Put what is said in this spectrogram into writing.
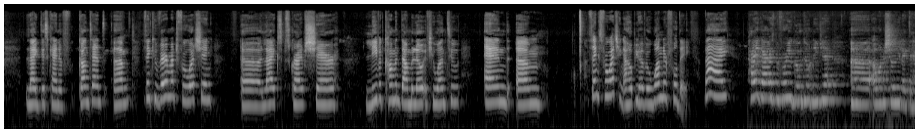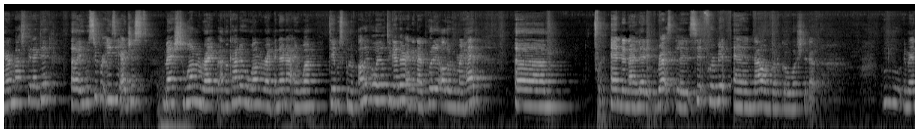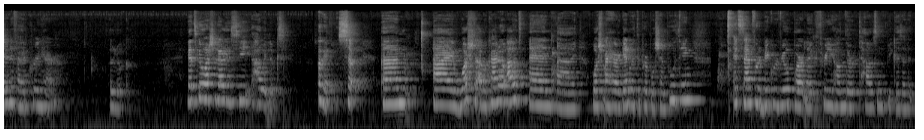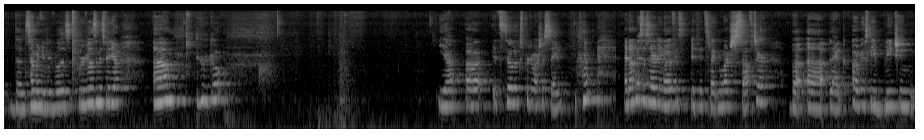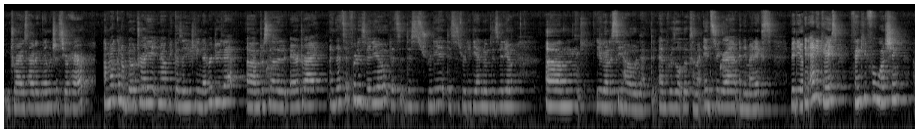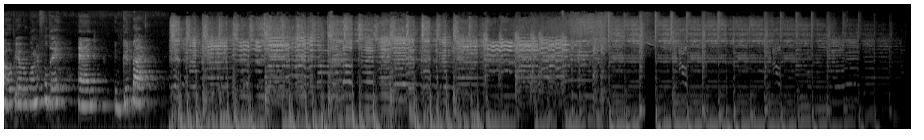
like this kind of content. Um, thank you very much for watching. Uh, like subscribe share leave a comment down below if you want to. And um, thanks for watching. I hope you have a wonderful day. Bye. Hi guys. Before you go don't leave yet. Uh, I want to show you like the hair mask that I did. Uh, it was super easy. I just mashed one ripe avocado one ripe banana and one tablespoon of olive oil together and then I put it all over my head. Um, and then I let it rest let it sit for a bit and now I'm gonna go wash it out. Ooh, imagine if I had green hair. A look. Let's go wash it out and see how it looks. Okay, so um, I washed the avocado out and I washed my hair again with the purple shampoo thing. It's time for the big reveal part, like 300,000 because I've done so many reveals, reveals in this video. Um, here we go. Yeah, uh, it still looks pretty much the same. I don't necessarily know if it's if it's like much softer, but uh, like obviously bleaching dries out and damages your hair. I'm not gonna blow dry it now because I usually never do that. Uh, I'm just gonna let it air dry. And that's it for this video. That's this is really it. This is really the end of this video. Um, you're gonna see how like the end result looks on my Instagram and in my next video. In any case, thank you for watching. I hope you have a wonderful day and goodbye.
